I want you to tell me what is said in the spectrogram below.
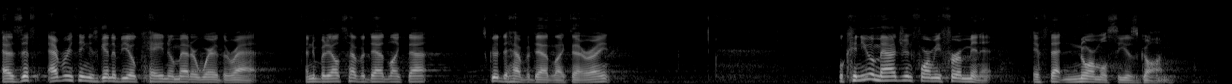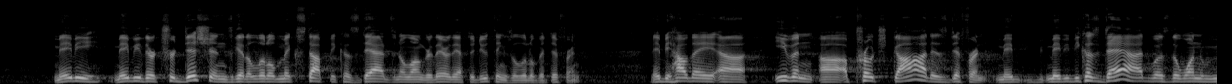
as if everything is going to be okay no matter where they're at. Anybody else have a dad like that? It's good to have a dad like that, right? Well, can you imagine for me for a minute if that normalcy is gone? Maybe, maybe their traditions get a little mixed up because dad's no longer there. They have to do things a little bit different. Maybe how they uh, even uh, approach God is different. Maybe, maybe because dad was the one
